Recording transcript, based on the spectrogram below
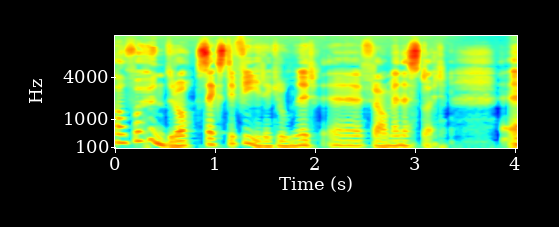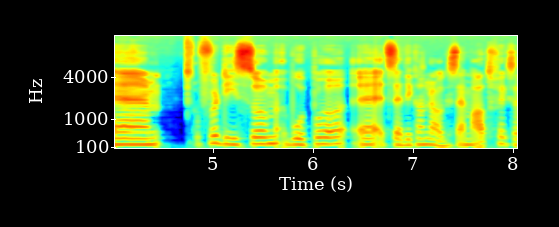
kan få 164 kroner fra og med neste år. For de som bor på eh, et sted de kan lage seg mat, f.eks.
